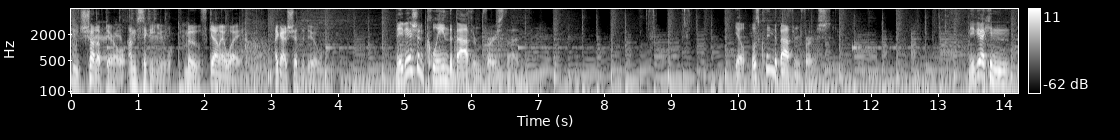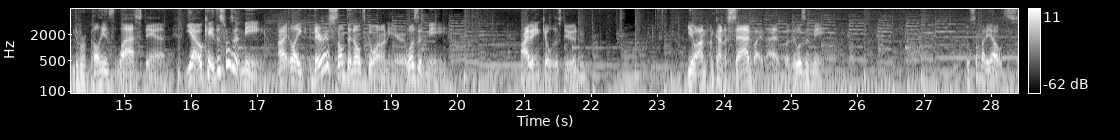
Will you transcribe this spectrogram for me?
Dude, shut up, Daryl. I'm sick of you. Move. Get out of my way. I got shit to do. Maybe I should clean the bathroom first, then. Yeah, let's clean the bathroom first. Maybe I can... The Rebellion's last stand. Yeah, okay, this wasn't me. I Like, there is something else going on here. It wasn't me. I didn't kill this dude. You know, I'm, I'm kind of sad by that, but it wasn't me. It was somebody else.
